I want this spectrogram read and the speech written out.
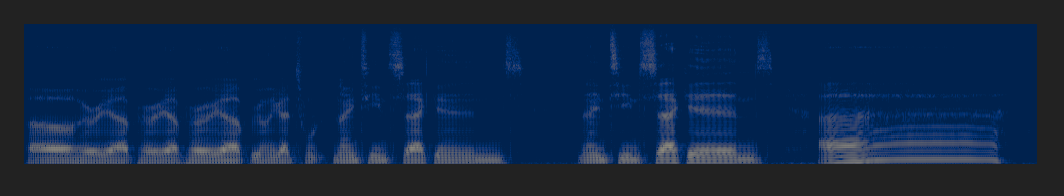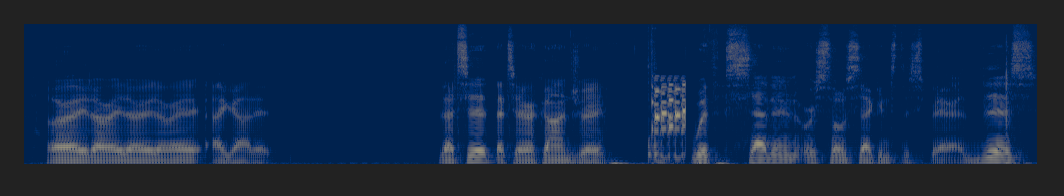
Uh, oh, hurry up, hurry up, hurry up. We only got 19 seconds. 19 seconds. Ah. All right, all right, all right, all right. I got it. That's it. That's Eric Andre. With seven or so seconds to spare. This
